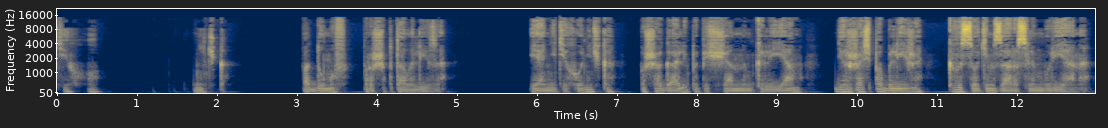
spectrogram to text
«Тихо, Ничка», — подумав, прошептала Лиза. И они тихонечко пошагали по песчаным колеям, держась поближе к высоким зарослям бурьяна.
